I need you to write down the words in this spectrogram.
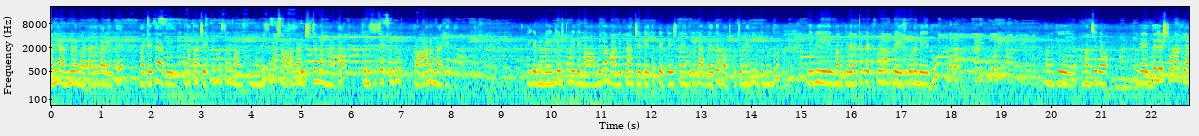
అని అన్నాడనమాట అయ్యగారు అయితే నాకైతే అది నాకు ఆ చెట్టుని చూస్తే మనసు మనసుకు చాలా ఇష్టం అనమాట తులసి చెట్టు అంటే ప్రాణం నాకైతే. ఇక మేము ఏం చేసినాం? ఇక మామూలుగా మనీ ప్లాంట్ చెట్టు అయితే పెట్టేసినాం. ఎందుకంటే అవి అయితే బతుకుతున్నాయని ఇంటి ముందు. ఇవి మనకి వెనక పెట్టుకోవడానికి ప్లేస్ కూడా లేదు. మనకి మంచిగా ఇక ఎంత చేసినా కూడా అట్లా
